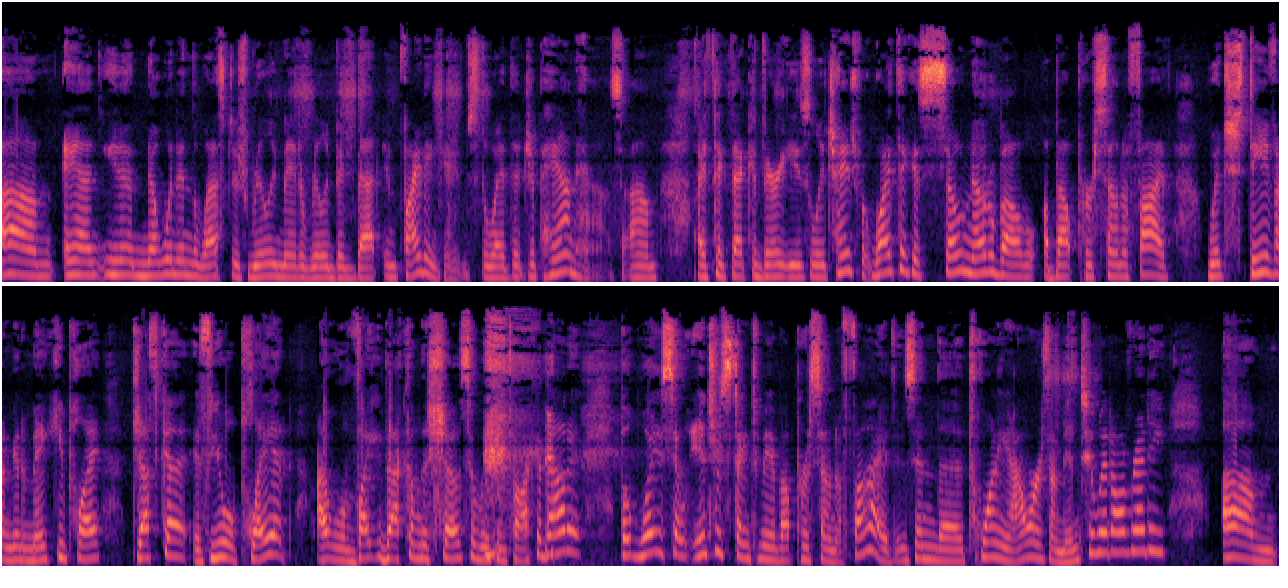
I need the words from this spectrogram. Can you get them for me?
Um, and, you know, no one in the West has really made a really big bet in fighting games the way that Japan has. Um, I think that could very easily change. But what I think is so notable about Persona 5, which, Steve, I'm going to make you play. Jessica, if you will play it, I will invite you back on the show so we can talk about it. But what is so interesting to me about Persona 5 is in the 20 hours I'm into it already, um,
